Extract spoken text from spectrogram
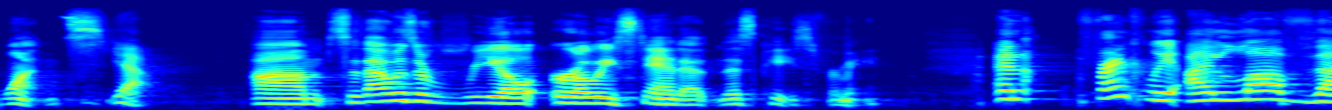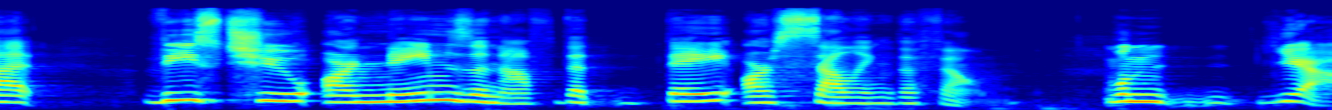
once. Yeah. Um, so that was a real early standout in this piece for me. And frankly, I love that these two are names enough that they are selling the film. Well, yeah,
